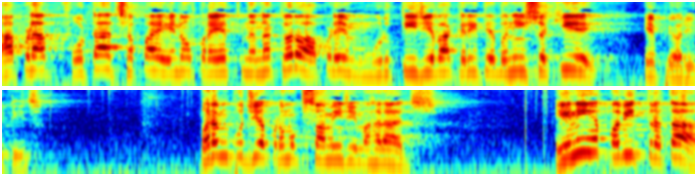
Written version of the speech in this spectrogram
આપણા ફોટા છપાય એનો પ્રયત્ન ન કરો, આપણે મૂર્તિ જેવા કરી રીતે બની શકીએ, એ પ્યોરિટી છે. પરમ પૂજ્ય પ્રમુખ સ્વામીજી મહારાજ, એની એ પવિત્રતા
